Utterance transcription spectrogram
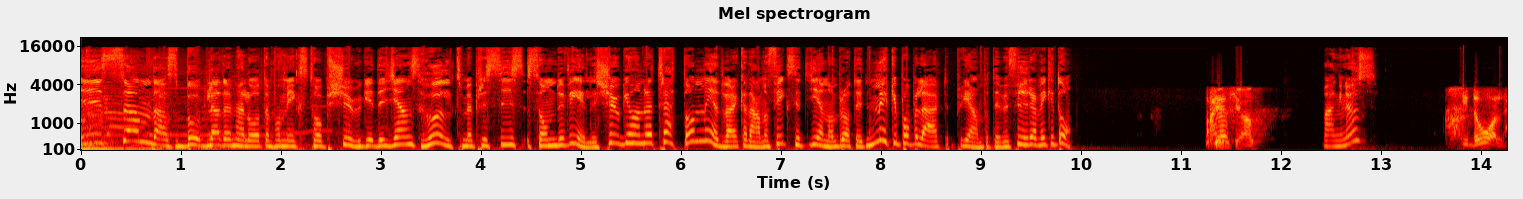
I söndags bubblade den här låten på Mix Top 20. Det är Jens Hult med Precis som du vill. 2013 medverkade han och fick sitt genombrott i ett mycket populärt program på TV4. Vilket då? Christian. Magnus? Idol.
